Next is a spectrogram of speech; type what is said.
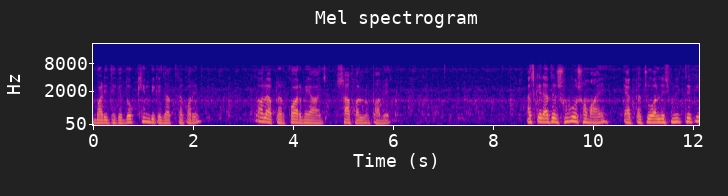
বাড়ি থেকে দক্ষিণ দিকে যাত্রা করেন, তাহলে আপনার কর্মে আজ সাফল্য পাবে আজকে রাতের শুভ সময় একটা চুয়াল্লিশ মিনিট থেকে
